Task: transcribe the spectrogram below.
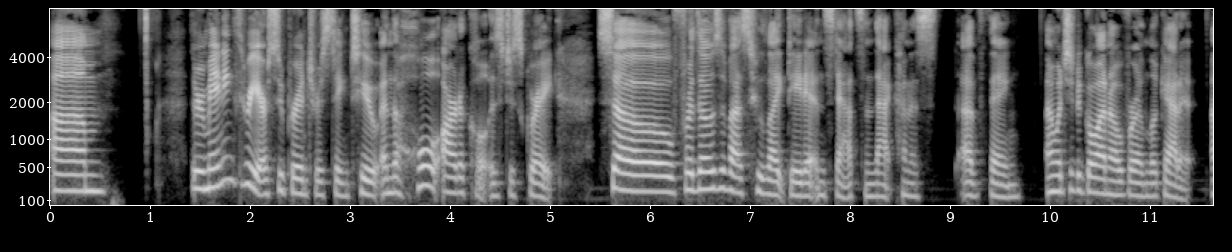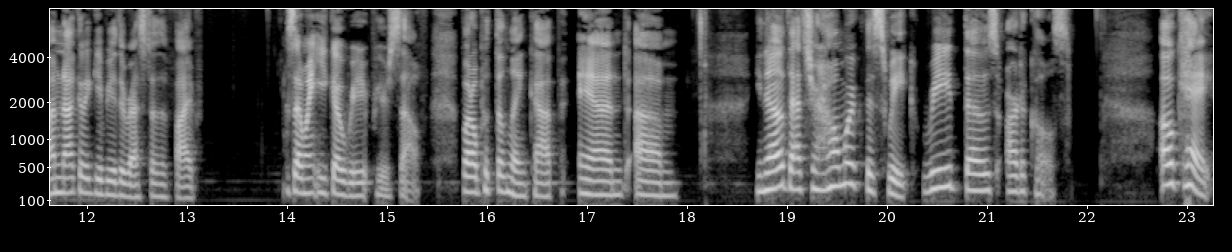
Um, the remaining three are super interesting too and the whole article is just great. So for those of us who like data and stats and that kind of, of thing I want you to go on over and look at it. I'm not going to give you the rest of the five because I want you to go read it for yourself. But I'll put the link up. And, um, you know, that's your homework this week. Read those articles. Okay.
